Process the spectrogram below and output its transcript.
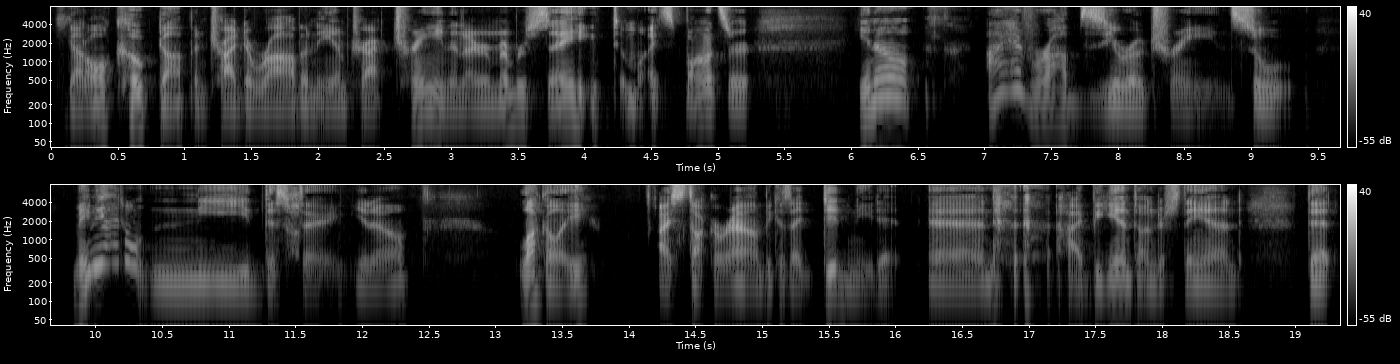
he got all coked up and tried to rob an Amtrak train. And I remember saying to my sponsor, you know, I have robbed zero trains, so maybe I don't need this thing, you know? Luckily, I stuck around because I did need it. And I began to understand that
